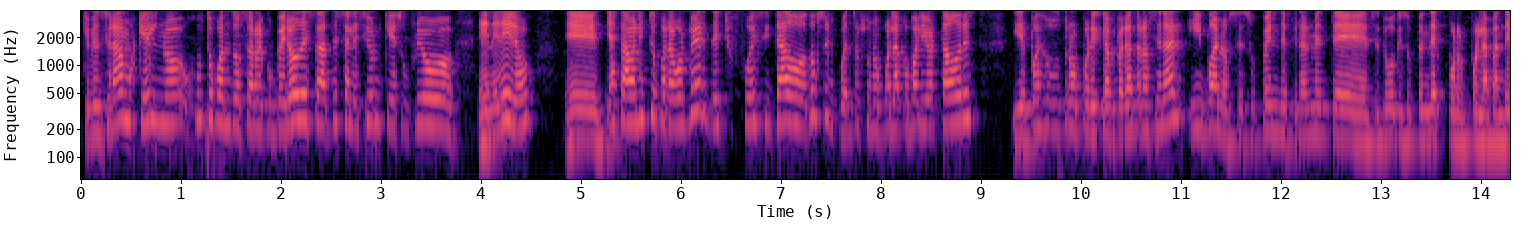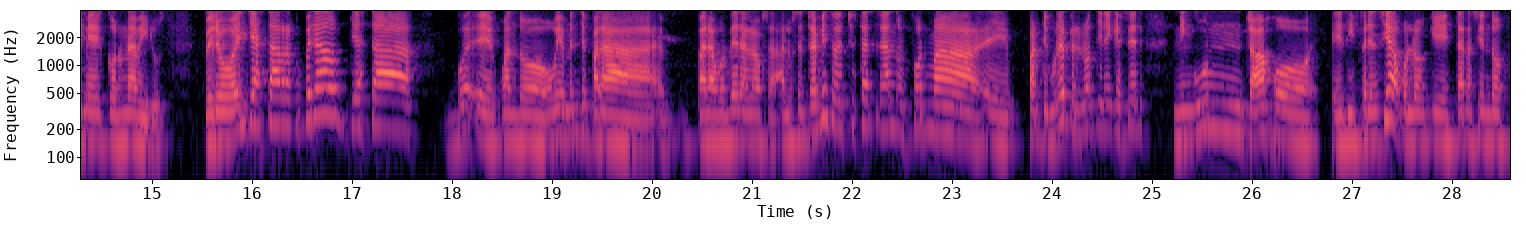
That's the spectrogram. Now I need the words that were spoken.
que mencionábamos que él no, justo cuando se recuperó de esa, de esa lesión que sufrió en enero, eh, ya estaba listo para volver, de hecho fue citado dos encuentros, uno por la Copa Libertadores y después otro por el Campeonato Nacional y bueno, se suspende finalmente, se tuvo que suspender por, por la pandemia del coronavirus. Pero él ya está recuperado, ya está eh, cuando obviamente para, para volver a los, a los entrenamientos, de hecho está entrenando en forma eh, particular, pero no tiene que hacer ningún trabajo eh, diferenciado con lo que están haciendo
